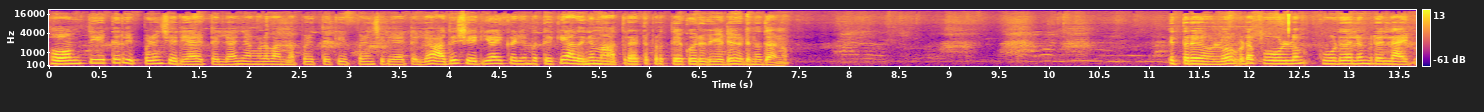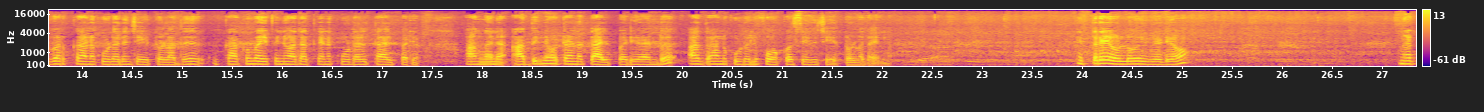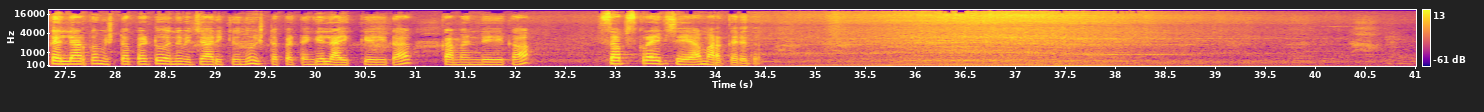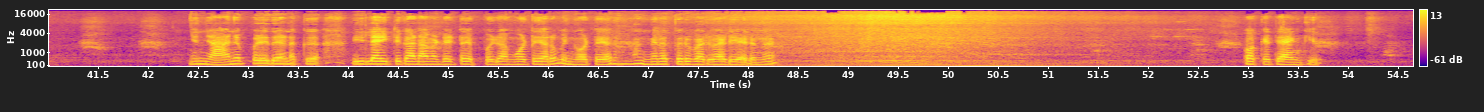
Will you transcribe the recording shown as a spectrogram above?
ഹോം തിയേറ്റർ ഇപ്പോഴും ശരിയായിട്ടില്ല. ഞങ്ങൾ വന്നപ്പോഴത്തേക്ക് ഇപ്പോഴും ശരിയായിട്ടില്ല. അത് ശരിയായി കഴിയുമ്പോഴത്തേക്ക് അതിന് മാത്രമായിട്ട് പ്രത്യേക ഒരു വീഡിയോ ഇടുന്നതാണ്. ഇത്രയേ ഉള്ളൂ. ഇവിടെ ഫുള്ളും കൂടുതലും ഇവിടെ ലൈറ്റ് വർക്കാണ് കൂടുതലും ചെയ്തിട്ടുള്ളത്. കാക്കും വൈഫിനും അതൊക്കെയാണ് കൂടുതൽ താല്പര്യം. അങ്ങനെ അതിനോട്ടാണ് താല്പര്യമുണ്ട് അതാണ് കൂടുതൽ ഫോക്കസ് ചെയ്ത് ചെയ്തിട്ടുള്ളതായിരുന്നു ഇത്രയേ ഉള്ളൂ ഈ വീഡിയോ നിങ്ങൾക്ക് എല്ലാവർക്കും ഇഷ്ടപ്പെട്ടു എന്ന് വിചാരിക്കുന്നു. ഇഷ്ടപ്പെട്ടെങ്കിൽ ലൈക്ക് ചെയ്യുക കമന്റ് ചെയ്യുക സബ്സ്ക്രൈബ് ചെയ്യാൻ മറക്കരുത്. ഞാനെപ്പോഴും ഇത് കണക്ക് ഈ ലൈറ്റ് കാണാൻ വേണ്ടിയിട്ട് എപ്പോഴും അങ്ങോട്ട് കയറും ഇങ്ങോട്ട് കയറും. അങ്ങനത്തെ ഒരു പരിപാടിയായിരുന്നു. Okay thank you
